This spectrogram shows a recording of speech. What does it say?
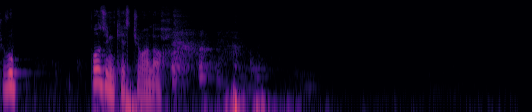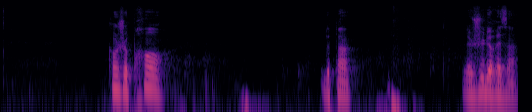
Je vous pose une question alors. Quand je prends le pain, le jus de raisin,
